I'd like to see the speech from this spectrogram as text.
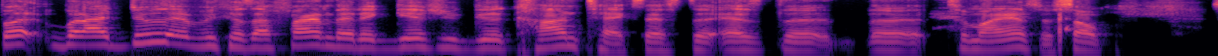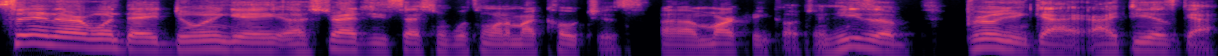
But but I do that because I find that it gives you good context as to as the the to my answer. So sitting there one day doing a, a strategy session with one of my coaches, uh, marketing coach, and he's a brilliant guy, ideas guy.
